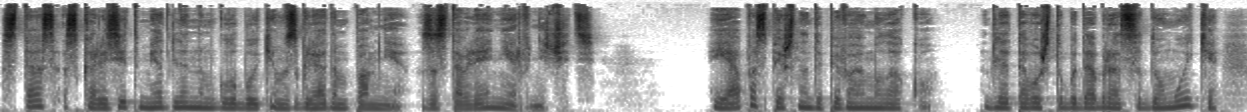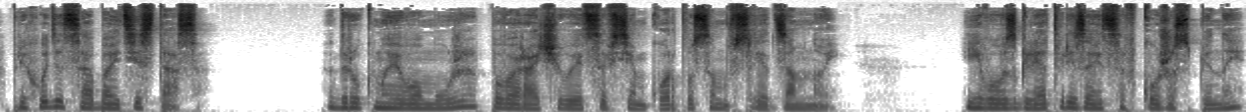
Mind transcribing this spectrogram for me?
Стас скользит медленным глубоким взглядом по мне, заставляя нервничать. Я поспешно допиваю молоко. Для того, чтобы добраться до мойки, приходится обойти Стаса. Друг моего мужа поворачивается всем корпусом вслед за мной. Его взгляд врезается в кожу спины,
